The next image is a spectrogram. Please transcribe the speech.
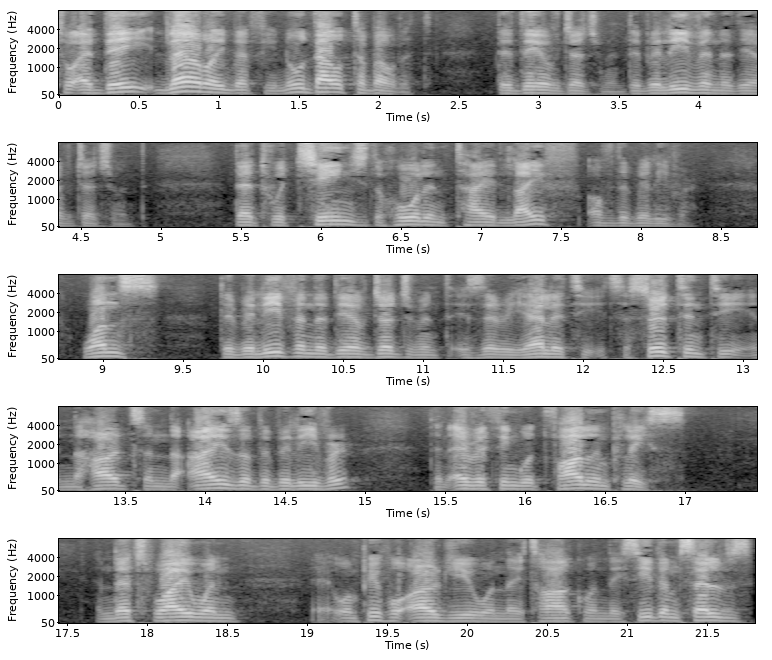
to a day, لَا رَيْبَ فِي No doubt about it. The day of judgment. They believe in the day of judgment. That would change the whole entire life of the believer. Once the belief in the day of judgment is a reality, it's a certainty in the hearts and the eyes of the believer, then everything would fall in place. And that's why when, uh, when people argue, when they talk, when they see themselves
